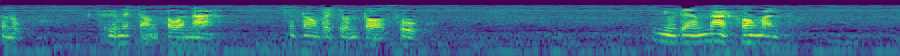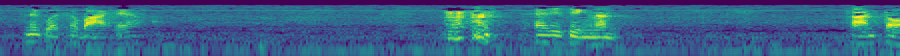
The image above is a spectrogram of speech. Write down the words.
สนุก คือไม่ต้องภาวนาไม่ต้องไปจนต่อสู้อยู่ในอำนาจของมัน นึกว่าสบายแล้วแท้ที่จริงนั้น การต่อ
